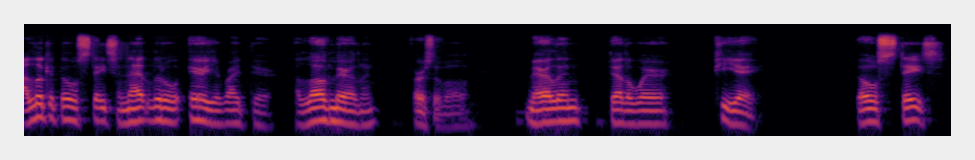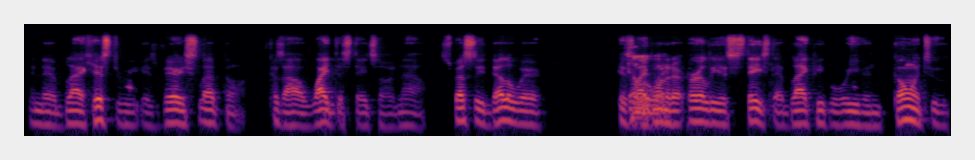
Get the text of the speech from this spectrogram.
I look at those states in that little area right there. I love Maryland, first of all. Maryland, Delaware, PA those states and their black history is very slept on because how white the states are now, especially Delaware is Delaware. like one of the earliest states that black people were even going to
